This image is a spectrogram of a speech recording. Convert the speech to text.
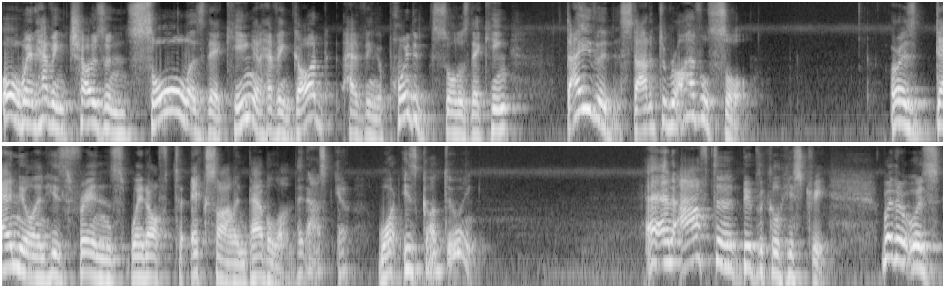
Or when having chosen Saul as their king and having God having appointed Saul as their king, David started to rival Saul. Or as Daniel and his friends went off to exile in Babylon, they'd ask, you know, what is God doing? And after biblical history, whether it was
